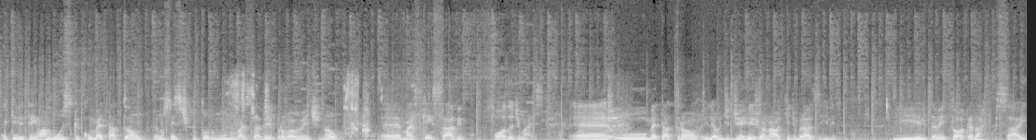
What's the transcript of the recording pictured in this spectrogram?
é que ele tem uma música com Metatron. Eu não sei se tipo, todo mundo vai saber, provavelmente não. É, mas quem sabe foda demais. É, o Metatron, ele é um DJ regional aqui de Brasília. E ele também toca Dark Psy.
